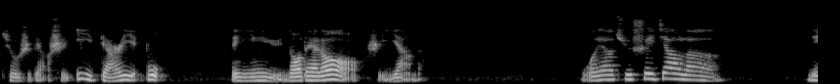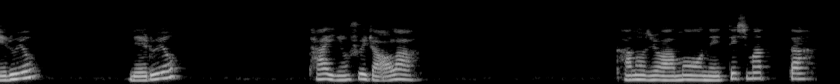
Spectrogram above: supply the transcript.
就是表示一点儿也不，跟英语 not at all 是一样的。我要去睡觉了。寝るよ。寝るよ。他已经睡着了。彼女はもう寝てしまった。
